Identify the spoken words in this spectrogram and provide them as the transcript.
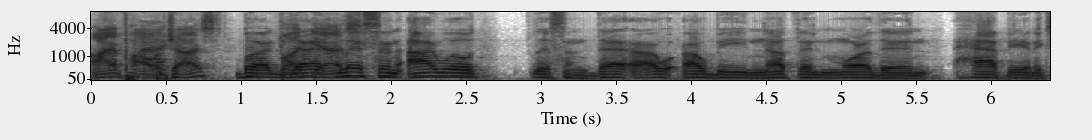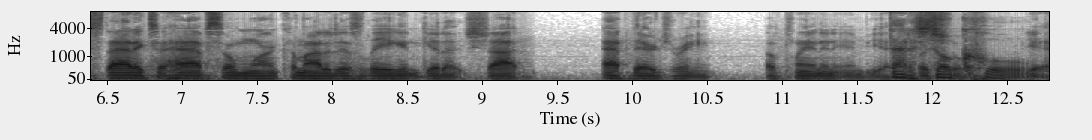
I apologize. But, But that, yes. listen, I will listen. That I, will- I'll be nothing more than happy and ecstatic to have someone come out of this league and get a shot at their dream of playing in the NBA. That is so sure. cool. Yeah,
